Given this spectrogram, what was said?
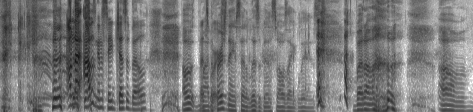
I'm not. I was gonna say Jezebel. Oh, my, the first name said Elizabeth, so I was like Liz. but um, um,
